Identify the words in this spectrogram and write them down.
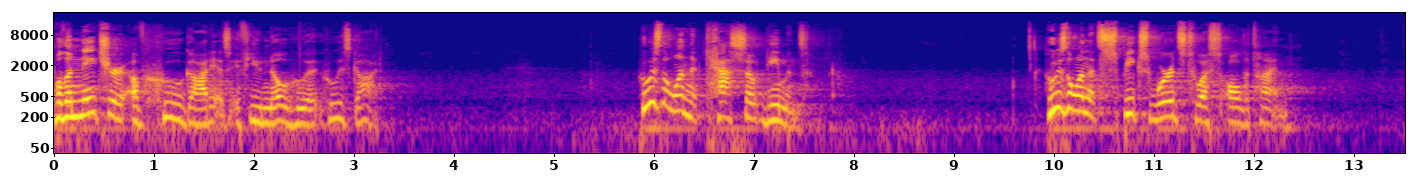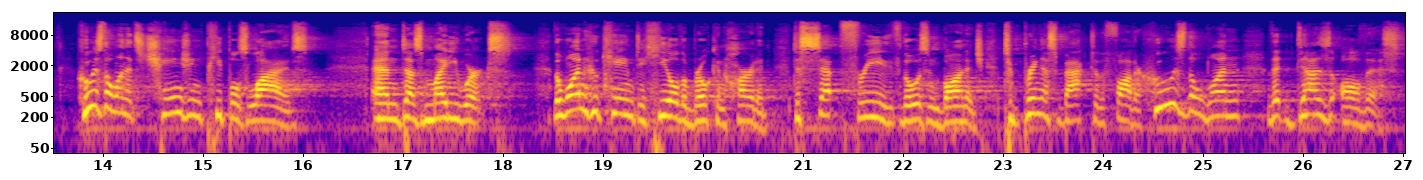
well, the nature of who God is, if you know who, who is God. Who is the one that casts out demons? Who is the one that speaks words to us all the time? Who is the one that's changing people's lives? and does mighty works. The one who came to heal the brokenhearted, to set free those in bondage, to bring us back to the Father. Who is the one that does all this?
